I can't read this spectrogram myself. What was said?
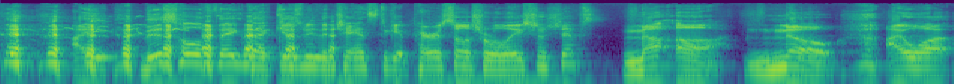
think I this whole thing that gives me the chance to get parasocial relationships. Nuh-uh. No. I want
